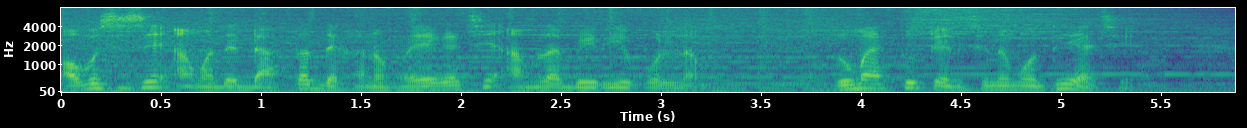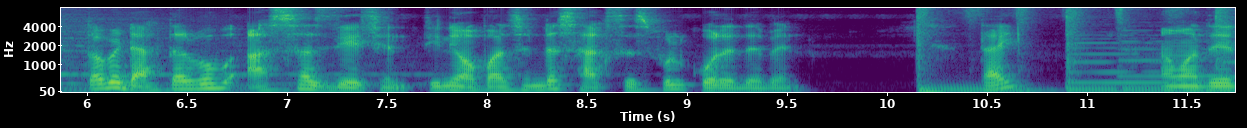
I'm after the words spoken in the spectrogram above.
অবশেষে আমাদের ডাক্তার দেখানো হয়ে গেছে, আমরা বেরিয়ে পড়লাম। রুমা একটু টেনশনের মধ্যেই আছে। তবে ডাক্তারবাবু আশ্বাস দিয়েছেন, তিনি অপারেশনটা সাকসেসফুল করে দেবেন। তাই আমাদের,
